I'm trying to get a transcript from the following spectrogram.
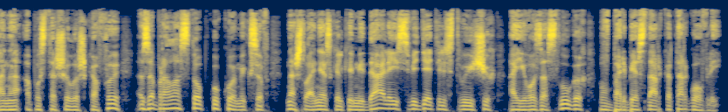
Она опустошила шкафы, забрала стопку комиксов, нашла несколько медалей, свидетельствующих о его заслугах в борьбе с наркоторговлей.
